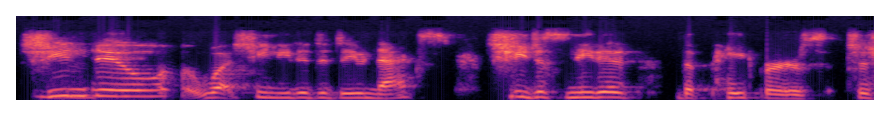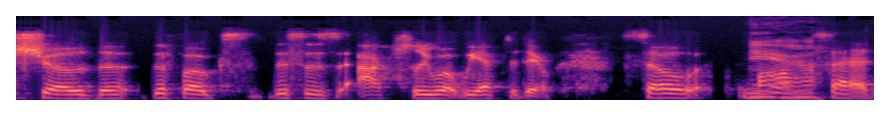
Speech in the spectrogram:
she Mhm. knew what she needed to do next she just needed the papers to show the the folks this is actually what we have to do so mom Yeah. said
